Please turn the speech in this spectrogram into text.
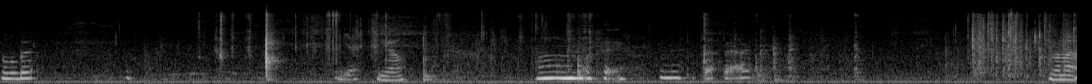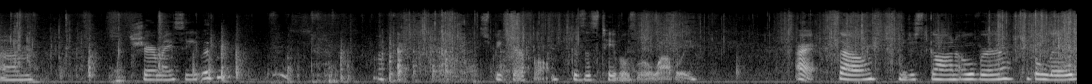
A little bit? Yeah. Yeah. Um, okay. Let me put that back. You wanna, um, share my seat with me? Okay. Just be careful, because this table's a little wobbly. Alright, so, we just gone over the lid.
